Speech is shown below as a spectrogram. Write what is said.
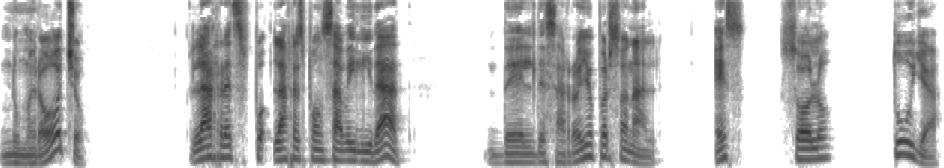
número 8. La, la responsabilidad del desarrollo personal es solo tuya.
